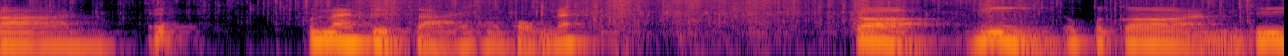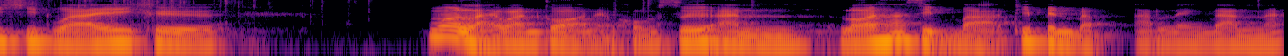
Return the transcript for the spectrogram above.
บาน เอ๊ะ คุณนายตื่นสายของผมนะ ก็นี่อุปกรณ์ที่คิดไว้คือ เมื่อหลายวันก่อนเนี่ย ผมซื้ออัน 150 บาทที่เป็นแบบอัดแรงดันนะ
